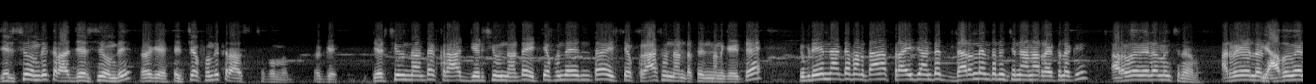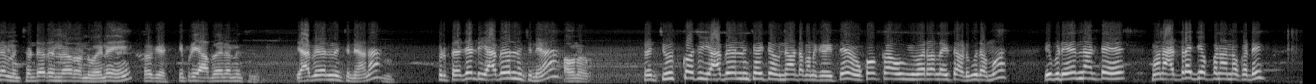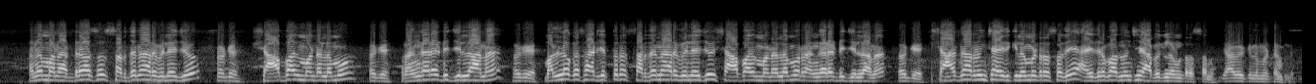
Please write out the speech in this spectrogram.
జెర్సీ ఉంది క్రాస్ జెర్సీ ఉంది. ఓకే. హెచ్ఎఫ్ ఉంది క్రాస్ హెచ్ఎఫ్ ఉంది. ఓకే. జెర్సీ ఉందంటే క్రాస్ జెర్సీ ఉందంటే హెచ్ఎఫ్ ఉంది అంటే హెచ్ఎఫ్ క్రాస్ ఉందంట ఫ్రెండ్ మనకైతే. ఇప్పుడు ఏంటంటే మన తన ప్రైజ్ అంటే ధరలు ఎంత నుంచి ఉన్నాయన్న రైతులకి? అరవై వేల నుంచి నేను అరవై వేలు యాభై వేల నుంచి ఉంటే రెండు రెండు పోయినాయి. ఓకే. ఇప్పుడు యాభై వేల నుంచి. యాభై వేల నుంచి ఉన్నాయా ఇప్పుడు ప్రజెంట్ యాభై వేల నుంచి ఉన్నాయా? అవును ఫ్రెండ్ చూసుకోవచ్చు. యాభై వేల నుంచి అయితే ఉన్నాయట మనకైతే. ఒక్కొక్క వివరాలు అయితే అడుగుదాము. ఇప్పుడు ఏంటంటే మన అడ్రస్ చెప్పను ఒకటి? అన్న మన address Sardanar village okay. Shabad మండలము ఓకే. రంగారెడ్డి జిల్లాన ఓకే. మళ్ళీ ఒకసారి చెప్తున్నా సర్దనార్ విలేజ్ షాబాద్ మండలము రంగారెడ్డి జిల్లాన ఓకే. షాద్నగర్ నుంచి ఐదు కిలోమీటర్ వస్తుంది హైదరాబాద్ నుంచి యాభై కిలోమీటర్ వస్తాను. యాభై కిలోమీటర్లు.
